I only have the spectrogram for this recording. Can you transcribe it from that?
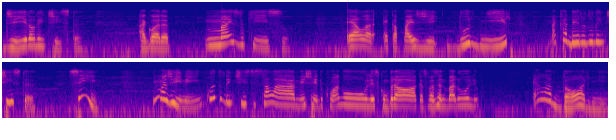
de ir ao dentista. Agora, mais do que isso, ela é capaz de dormir na cadeira do dentista. Sim! Imaginem, enquanto o dentista está lá, mexendo com agulhas, com brocas, fazendo barulho, ela dorme.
